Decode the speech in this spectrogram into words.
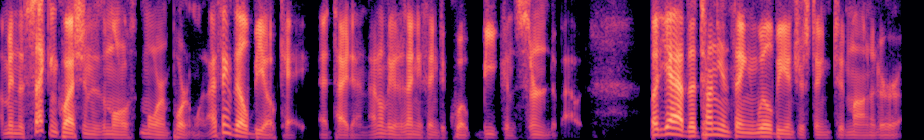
I mean, the second question is the more more important one. I think they'll be okay at tight end. I don't think there's anything to quote be concerned about. But yeah, the Tonyan thing will be interesting to monitor.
